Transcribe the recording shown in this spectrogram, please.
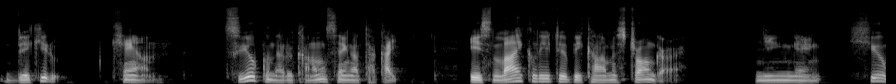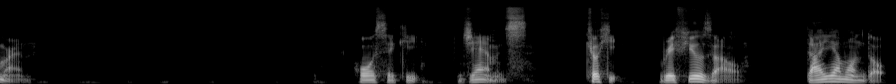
できる。can。強くなる可能性が高い。is likely to become stronger. 人間。human。宝石。gems。拒否。refusal。ダイヤモンド。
